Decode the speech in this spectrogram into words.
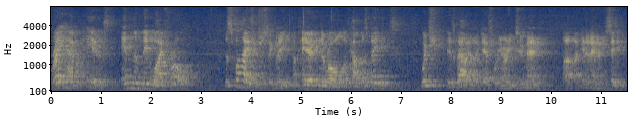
Rahab appears in the midwife role. The spies, interestingly, appear in the role of helpless babies, which is valid, I guess, when you're only two men uh, in an enemy city.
